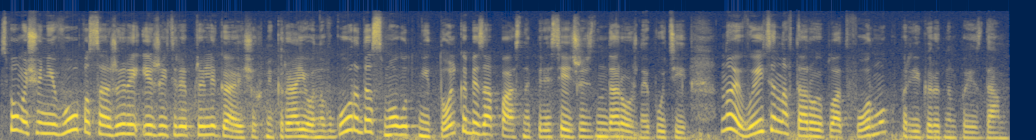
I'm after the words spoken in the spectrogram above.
С помощью него пассажиры и жители прилегающих микрорайонов города смогут не только безопасно пересечь железнодорожные пути, но и выйти на вторую платформу к пригородным поездам.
